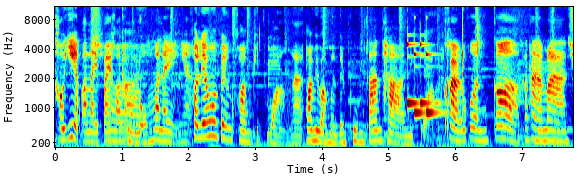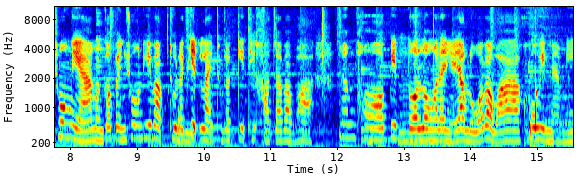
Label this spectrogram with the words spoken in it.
เขาเหยียบอะไรไปเขาถึงล้มอะไรอย่างเงี้ยเขาเรียกว่าเป็นความผิดหวังอะความผิดหวังเหมือนเป็นภูมิต้านทานดีกว่าค่ะทุกคนก็คำถามมาช่วงเนี้ยมันก็เป็นช่วงที่แบบธุรกิจโควิดหลายธุรกิจที่เขาจะแบบว่าเริ่มท้อปิดอืมตัวลงอะไรอย่างเงี้ยอยากรู้ว่าแบบว่าโควิดเนี่ยมี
